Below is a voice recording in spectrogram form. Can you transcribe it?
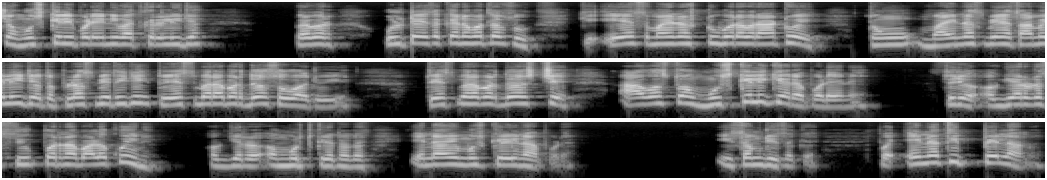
જો મુશ્કેલી પડે એની વાત કરેલી છે બરાબર ઉલટાઈ શકે એનો મતલબ શું કે એસ માઇનસ ટુ બરાબર આઠ હોય તો હું માઇનસ બેને સામે લઈ જાઉં તો પ્લસ બે થઈ જાય તો એસ બરાબર દસ હોવા જોઈએ તો એસ બરાબર દસ છે આ વસ્તુ મુશ્કેલી ક્યારે પડે એને તો જો અગિયાર વર્ષથી ઉપરના બાળક હોય ને અગિયાર અમૃત ક્રિયા એને આવી મુશ્કેલી ના પડે એ સમજી શકે પણ એનાથી પહેલાંનું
